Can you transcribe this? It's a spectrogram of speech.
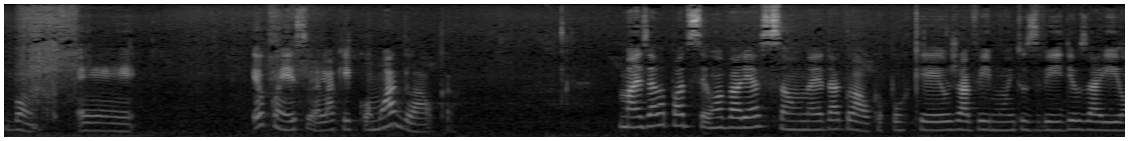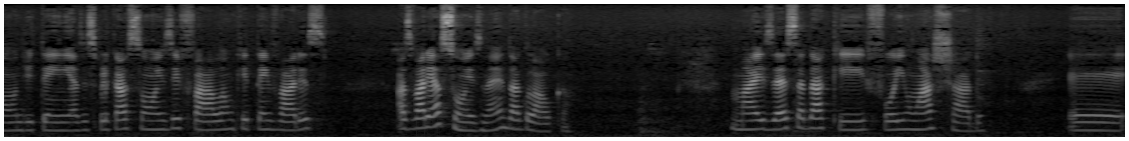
Bom, é, eu conheço ela aqui como a glauca. Mas ela pode ser uma variação, né, da glauca, porque eu já vi muitos vídeos aí onde tem as explicações e falam que tem várias as variações, né, da glauca. Mas essa daqui foi um achado. É,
